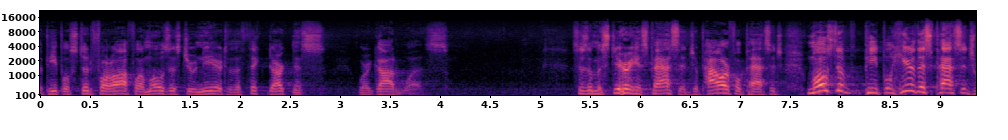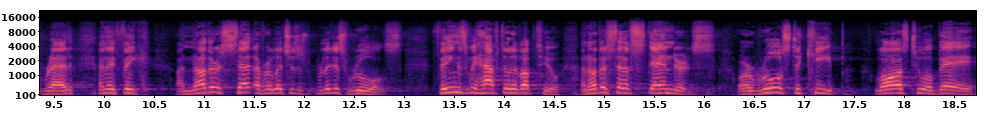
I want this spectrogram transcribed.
The people stood far off while Moses drew near to the thick darkness where God was. This is a mysterious passage, a powerful passage. Most of people hear this passage read and they think, another set of religious, religious rules things we have to live up to, another set of standards or rules to keep, laws to obey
